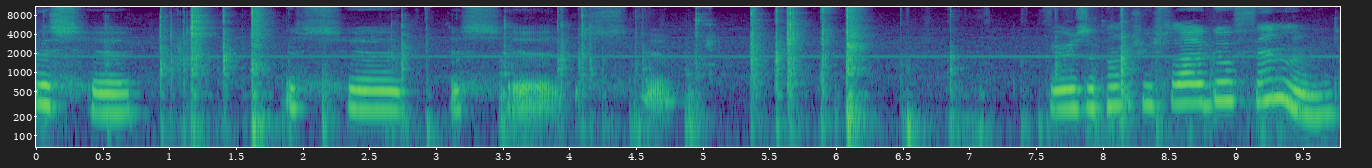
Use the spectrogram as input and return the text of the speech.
this here, this here, this is Here's the country flag of Finland.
